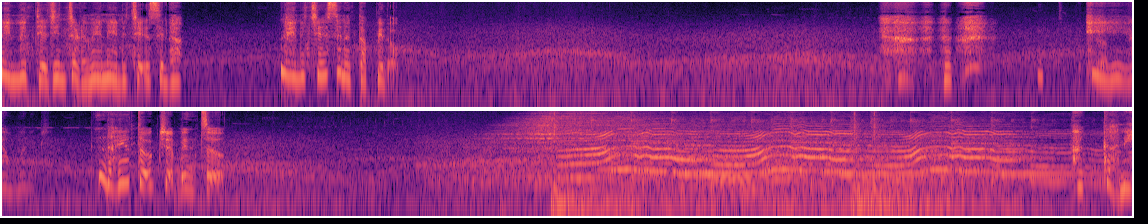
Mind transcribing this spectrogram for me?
నిన్ను త్యజించడమే నేను చేసిన. నేను చేసిన తప్పిదం. ఈ అమ్మని దయతో క్షమించు. కానీ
